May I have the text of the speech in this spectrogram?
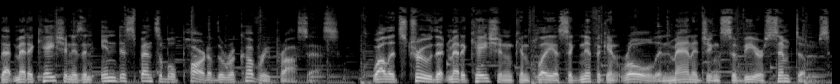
that medication is an indispensable part of the recovery process. While it's true that medication can play a significant role in managing severe symptoms,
